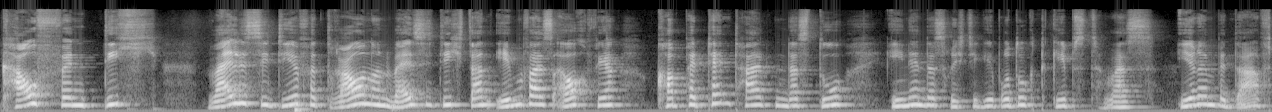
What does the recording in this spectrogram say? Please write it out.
kaufen dich, weil sie dir vertrauen und weil sie dich dann ebenfalls auch für kompetent halten, dass du ihnen das richtige Produkt gibst, was ihren Bedarf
